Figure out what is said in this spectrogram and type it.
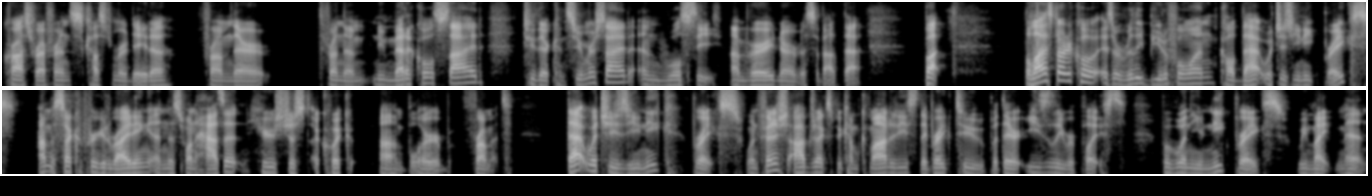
cross-reference customer data from their from the new medical side to their consumer side, and we'll see. I'm very nervous about that. But the last article is a really beautiful one called "That Which Is Unique Breaks." I'm a sucker for good writing, and this one has it. Here's just a quick um, blurb from it. That which is unique breaks. When finished objects become commodities, they break too, but they are easily replaced but when unique breaks, we might mend.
